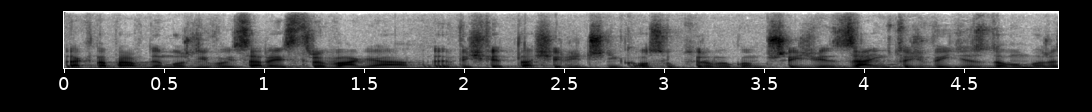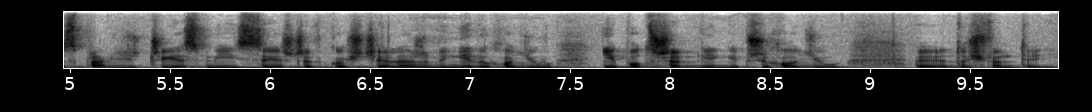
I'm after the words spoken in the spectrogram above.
tak naprawdę możliwość zarejestrowania, wyświetla się licznik osób, które mogą przyjść, więc zanim ktoś wyjdzie z domu, może sprawdzić, czy jest miejsce jeszcze w kościele, żeby nie wychodził niepotrzebnie, nie przychodził y, do świątyni.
